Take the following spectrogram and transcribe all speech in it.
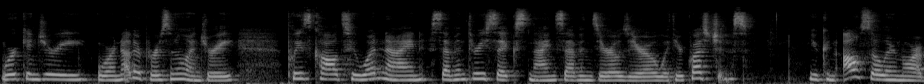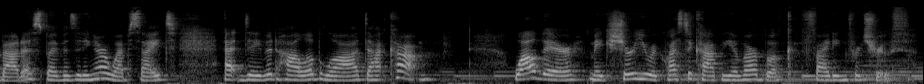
work injury, or another personal injury, please call 219 736 9700 with your questions. You can also learn more about us by visiting our website at davidholublaw.com. While there, make sure you request a copy of our book, Fighting for Truth.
